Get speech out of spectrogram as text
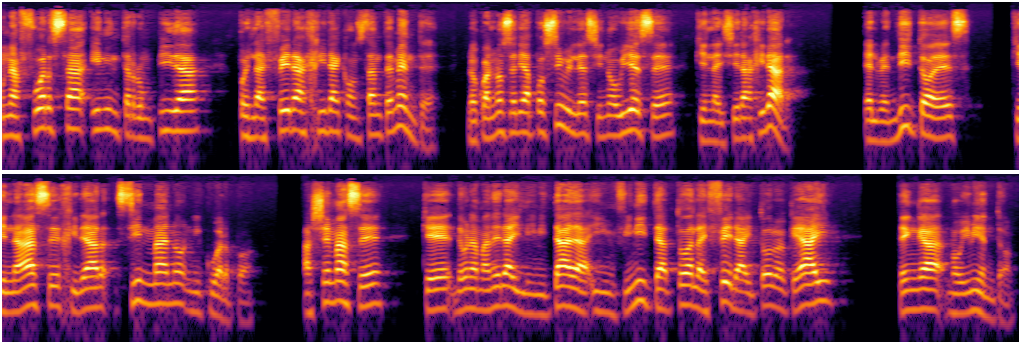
una fuerza ininterrumpida, pues la esfera gira constantemente, lo cual no sería posible si no hubiese quien la hiciera girar. El bendito es quien la hace girar sin mano ni cuerpo. Hashem hace que de una manera ilimitada e infinita toda la esfera y todo lo que hay tenga movimiento.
